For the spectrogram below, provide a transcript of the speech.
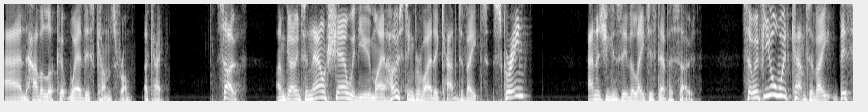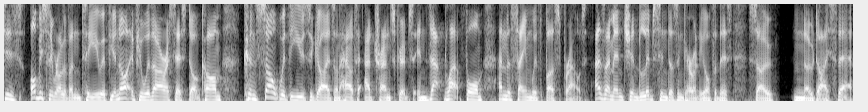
and have a look at where this comes from. Okay. So, I'm going to now share with you my hosting provider Captivate's screen, and as you can see, the latest episode. So, if you're with Captivate, this is obviously relevant to you. If you're not, if you're with RSS.com, consult with the user guides on how to add transcripts in that platform, and the same with Buzzsprout. As I mentioned, Libsyn doesn't currently offer this, so no dice there.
